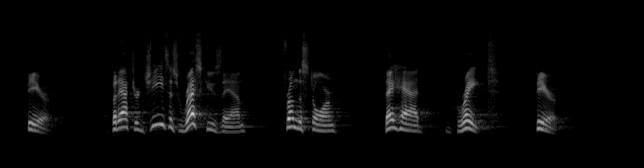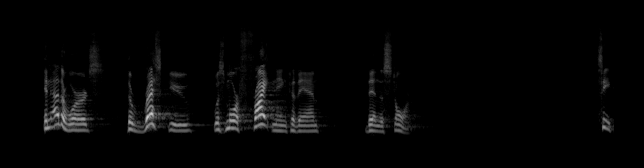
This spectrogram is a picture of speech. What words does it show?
fear. But after Jesus rescues them from the storm, they had great fear. In other words, the rescue was more frightening to them than the storm. See,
